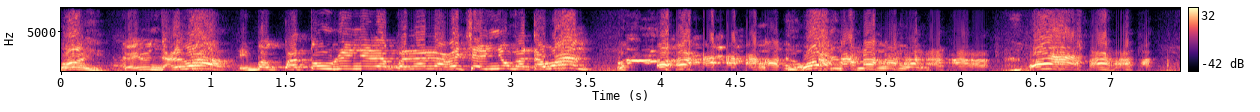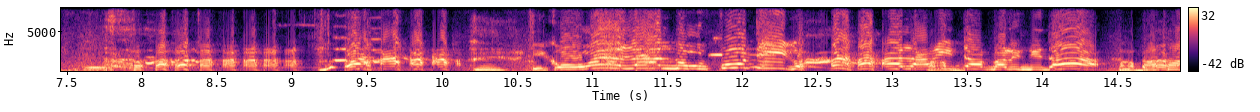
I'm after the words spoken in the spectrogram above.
Hoy, kayong dalawa, ipagpatuloy nila pananakit sa inyong katawan! Ikaw nga, landong puti! Nakita pa rin kita! Mga bata,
